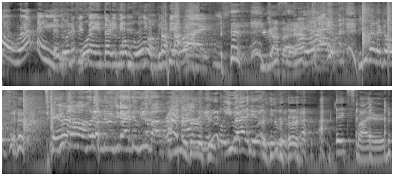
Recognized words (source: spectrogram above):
know. Right. And What if it's What- saying thirty minutes? I'm Then you gonna be wrong. pissed. Like You got that. Yeah. you better go to you tear gotta up go ahead and do what you gotta do. You about five minutes. You out of here. expired.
